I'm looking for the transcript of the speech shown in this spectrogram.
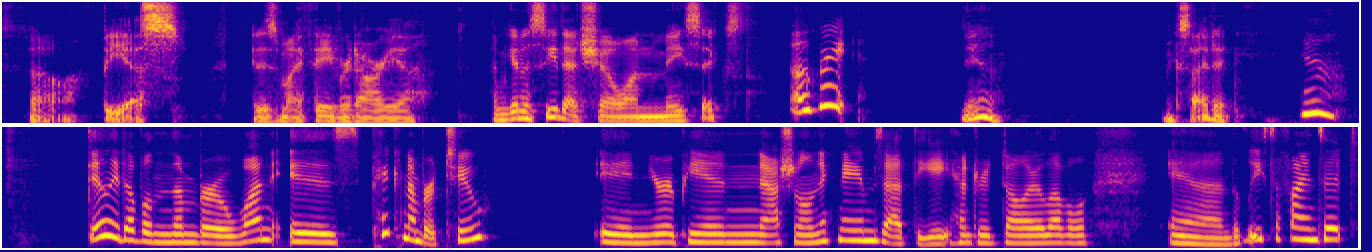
So, but yes, it is my favorite aria. I'm going to see that show on May 6th. Oh, great. Yeah. I'm excited. Yeah. Daily Double number one is pick number two in European national nicknames at the $800 level, and Lisa finds it.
